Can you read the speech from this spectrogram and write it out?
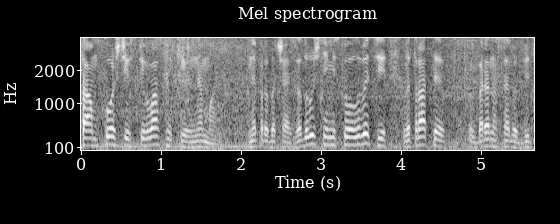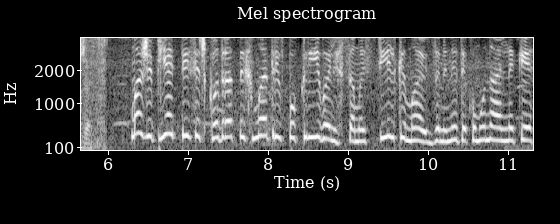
Там коштів співвласників немає. Не передбачається. За дорученням міського голови ці витрати бере на себе бюджет. Майже 5 тисяч квадратних метрів покрівель. Саме стільки мають замінити комунальники.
